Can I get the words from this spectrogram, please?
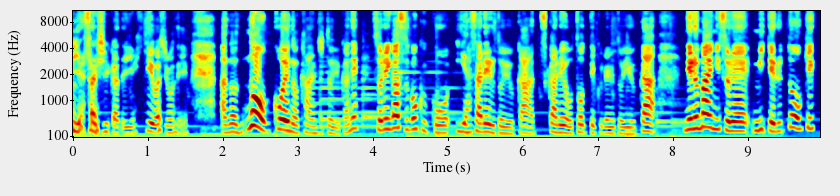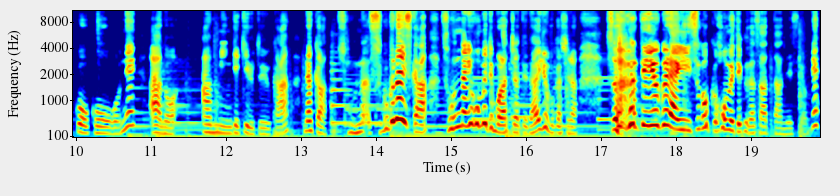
優しい方いや否定はしませんよ。あのの声の感じというかねそれがすごくこう癒されるというか疲れを取ってくれるというか寝る前にそれ見てると結構こうねあの安眠できるというかなんかそんなすごくないですか？そんなに褒めてもらっちゃって大丈夫かしら？そうっていうぐらいすごく褒めてくださったんですよ。で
